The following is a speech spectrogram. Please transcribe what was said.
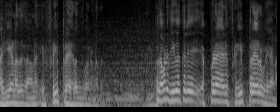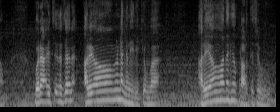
കഴിയണതാണ് ഫ്രീ പ്രെയർ എന്ന് പറയുന്നത്. അപ്പോൾ നമ്മുടെ ജീവിതത്തിൽ എപ്പോഴായാലും ഫ്രീ പ്രെയർ വേണം. ഒരാഴ്ച എന്ന് വെച്ചാൽ അറിയാണ്ട് അങ്ങനെ ഇരിക്കുമ്പോൾ അറിയാതെ അങ്ങ് പ്രാർത്ഥിച്ചു പോകും.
